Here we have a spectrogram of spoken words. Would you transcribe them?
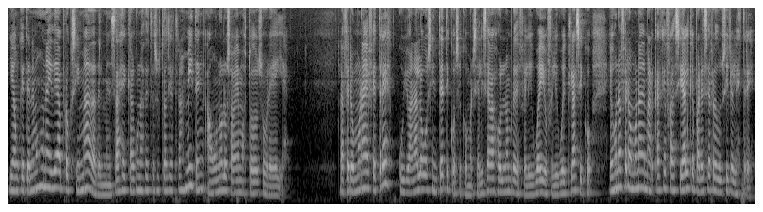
Y aunque tenemos una idea aproximada del mensaje que algunas de estas sustancias transmiten, aún no lo sabemos todo sobre ellas. La feromona F3, cuyo análogo sintético se comercializa bajo el nombre de Feliway o Feliway clásico, es una feromona de marcaje facial que parece reducir el estrés.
